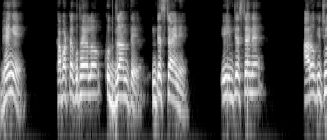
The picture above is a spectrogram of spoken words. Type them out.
ভেঙে খাবারটা কোথায় হলো ক্ষুদ্রান্তে ইন্টেস্টাইনে এই ইন্টেস্টাইনে আরও কিছু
